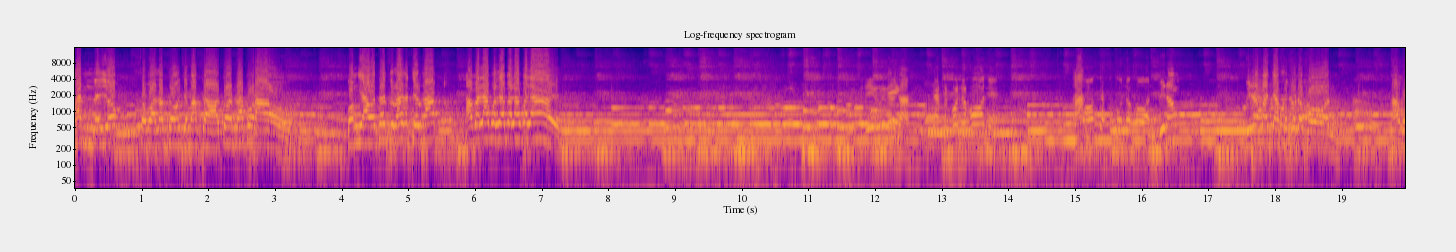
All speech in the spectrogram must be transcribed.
ท่านนายกสวรรค์ลำทองจะมากล่าวต้อนรับพวกเรากองยาวท่านสุรัตน์กันเชิญครับ เอามารับกันเลยมารับกันเลย สกลนครเนี่ยฮะออกจากสกลนครพี่น้องพี่น้องมาจากสกลนครครับผ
